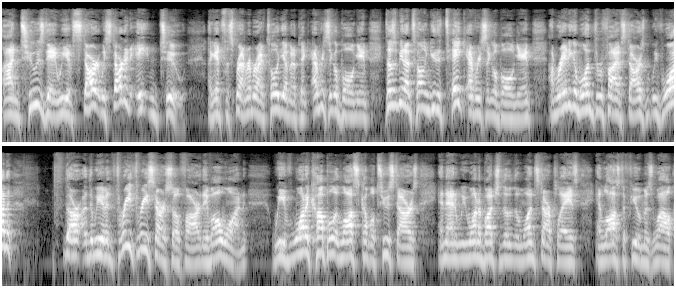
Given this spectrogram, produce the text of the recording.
on Tuesday. We have started we started eight and two against the spread. Remember, I've told you I'm going to pick every single bowl game. Doesn't mean I'm telling you to take every single bowl game. I'm rating them one through five stars, but we've won. We have had three three stars so far. They've all won. We've won a couple and lost a couple two stars, and then we won a bunch of the, the one star plays and lost a few of them as well.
